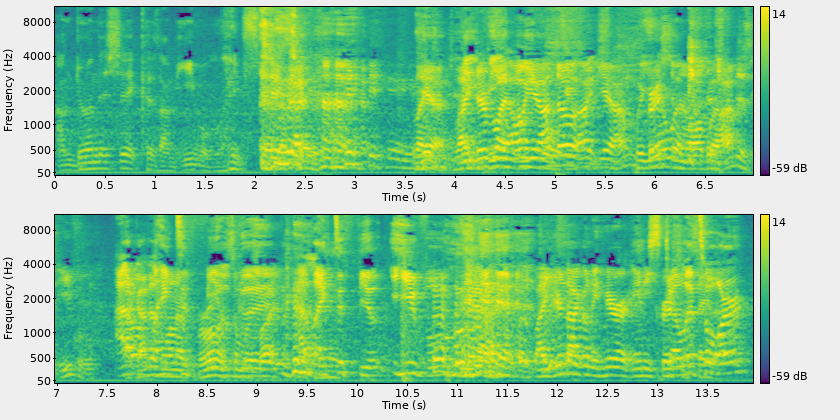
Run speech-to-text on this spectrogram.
I'm doing this shit because I'm evil. Like, straight up, like, yeah, like they're like, oh yeah, I know, I, yeah, I'm But you know Christian what? and all, but I'm just evil. I don't I like wanna feel someone's good. life. I like to feel evil. like you're not going to hear any Christian say that. Skeletor.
